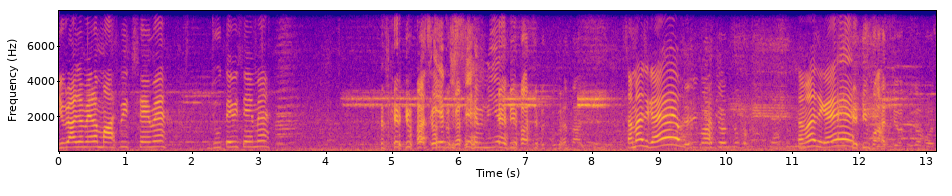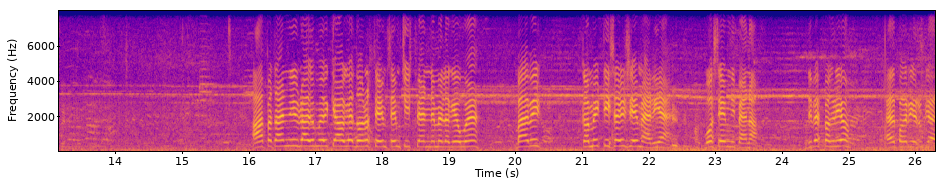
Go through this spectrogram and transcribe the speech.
युवराज और मेरा मास्क भी सेम है जूते भी सेम है। तेरी बात बस एक सेम नहीं है। समझ गए? तेरी बात जो समझ गए? तेरी बात जो तू आप पता नहीं युवराज और मेरे क्या हो गया दोनों सेम सेम चीज़ पहनने में लगे हुए हैं। मैं अभी कमी टी शर्ट सेम है रही है। वो सेम नहीं पहना। दिवेश पकड़ियो। अरे पकड़िए रुक जा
